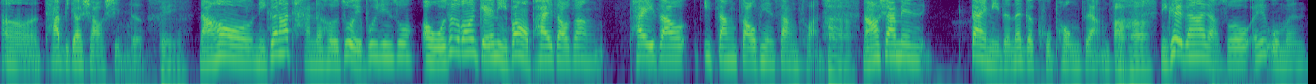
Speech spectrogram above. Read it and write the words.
呃，他比较小型的，对。然后你跟他谈的合作也不一定说，哦，我这个东西给你，帮我拍一张张，拍一张一张照片上传，然后下面带你的那个 coupon 这样子。你可以跟他讲说，哎，我们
